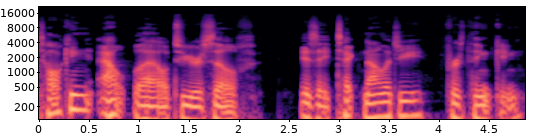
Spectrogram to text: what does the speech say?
Talking Out Loud to Yourself is a Technology for Thinking.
